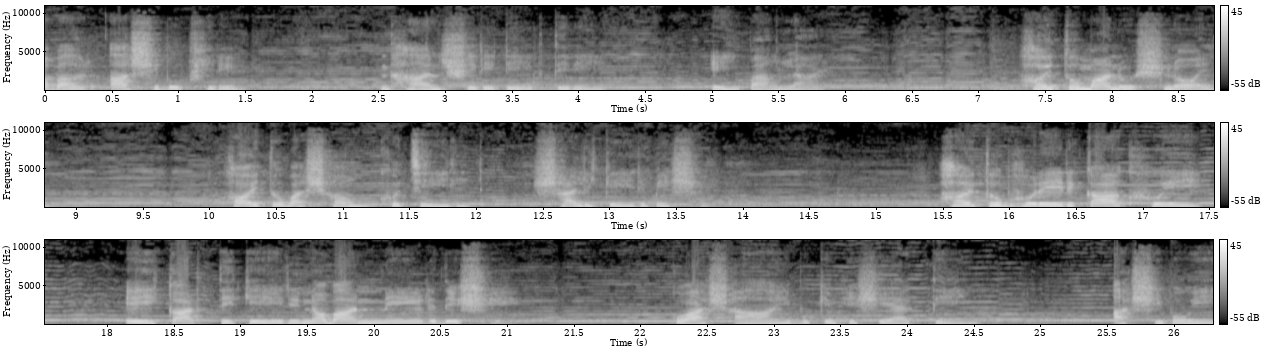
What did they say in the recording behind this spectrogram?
আবার আসিব ফিরে। ধান সিঁড়িটির তীরে এই বাংলায় হয়তো মানুষ নয় হয়তো বা শঙ্খ চিল শালিকের বেশি। হয়তো ভোরের কাক হয়ে এই কার্তিকের নবান্নের দেশে কুয়াশায় বুকে ভেসে একদিন আসিব এ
